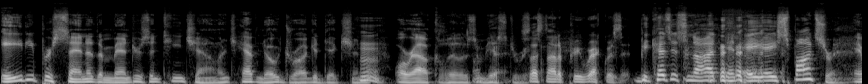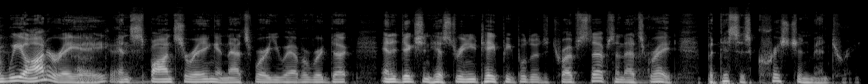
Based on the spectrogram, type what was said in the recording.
80% of the mentors in Teen Challenge have no drug addiction hmm. or alcoholism history So that's not a prerequisite. because it's not an AA sponsoring, and we honor AA and sponsoring, and that's where you have a redu- an addiction history, and you take people to the twelve steps, and that's great. But this is Christian mentoring.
